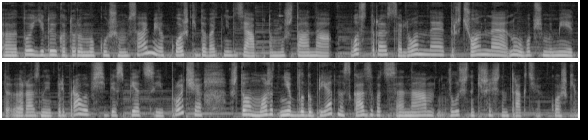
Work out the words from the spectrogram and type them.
э, той едой, которую мы кушаем сами, кошке давать нельзя, потому что она острая, соленая, перченная, ну, в общем, имеет разные приправы в себе, специи и прочее, что может неблагоприятно сказываться на желудочно-кишечном тракте кошки.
